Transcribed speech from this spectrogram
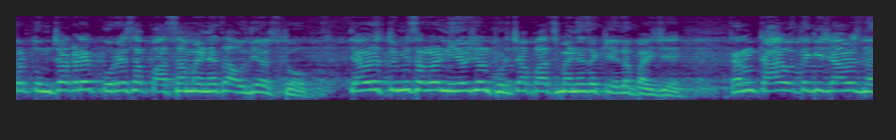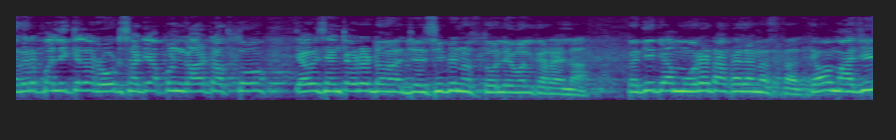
तर तुमच्याकडे पुरेसा पाच सहा महिन्याचा अवधी असतो. त्यावेळेस तुम्ही सगळं नियोजन पुढच्या पाच महिन्याचं केलं पाहिजे. कारण काय होतं की ज्यावेळेस नगरपालिकेला रोडसाठी आपण गाळ टाकतो त्यावेळेस यांच्याकडे जे सी बी नसतो लेवल करायला. कधी त्या मोऱ्या टाकायला नसतात. तेव्हा माझी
